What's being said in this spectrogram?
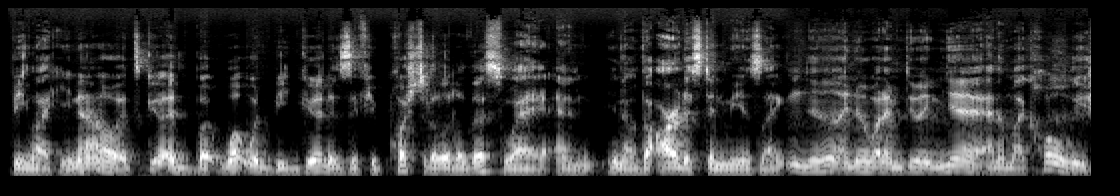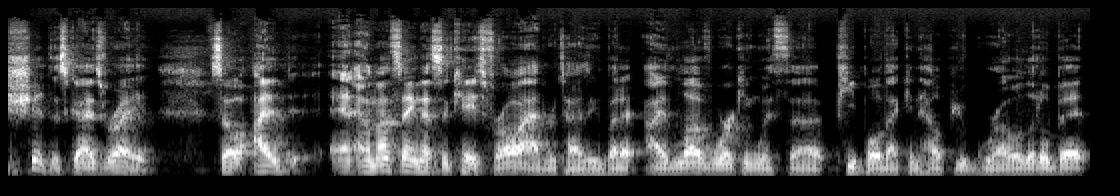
being like, you know, it's good, but what would be good is if you pushed it a little this way. And, you know, the artist in me is like, no, I know what I'm doing. Yeah. And I'm like, holy shit, this guy's right. So I, and I'm not saying that's the case for all advertising, but I, I love working with uh, people that can help you grow a little bit.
